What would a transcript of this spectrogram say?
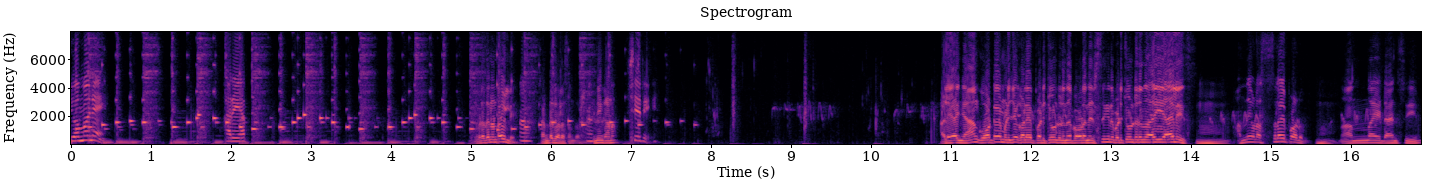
ജോമോനെ അറിയാം. ഇവിടെ തന്നെ ഉണ്ടാവില്ലേ. കണ്ട ചില സന്തോഷം ഇനിയും കാണാം. ശരി. അളിയാ ഞാൻ കോട്ടയം മെഡിക്കൽ കോളേജ് പഠിച്ചുകൊണ്ടിരുന്നപ്പോ അവിടെ നഴ്സിംഗിന് പഠിച്ചുകൊണ്ടിരുന്നത് ഈ ആലീസ്. അന്ന് ഇവിടെ അസലായി പാടും. നന്നായി ഡാൻസ് ചെയ്യും.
